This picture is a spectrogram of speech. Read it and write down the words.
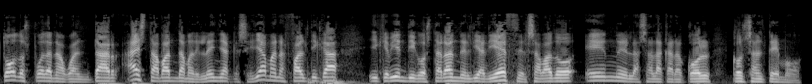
todos puedan aguantar a esta banda madrileña que se llama Asfáltica y que bien digo estarán el día 10, el sábado, en la sala Caracol con Saltemo.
